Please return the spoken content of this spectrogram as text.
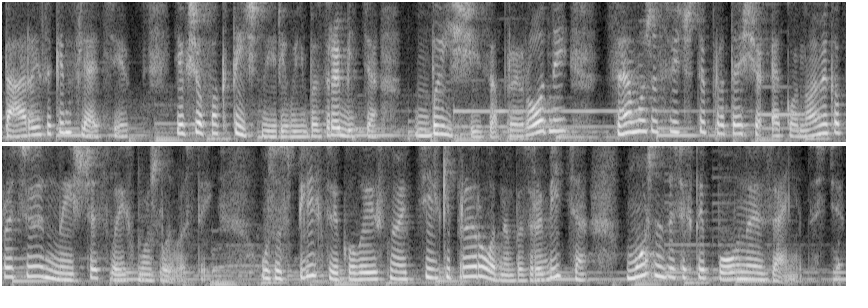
та ризик інфляції. Якщо фактичний рівень безробіття вищий за природний, це може свідчити про те, що економіка працює нижче своїх можливостей. У суспільстві, коли існує тільки природне безробіття, можна досягти повної зайнятості.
